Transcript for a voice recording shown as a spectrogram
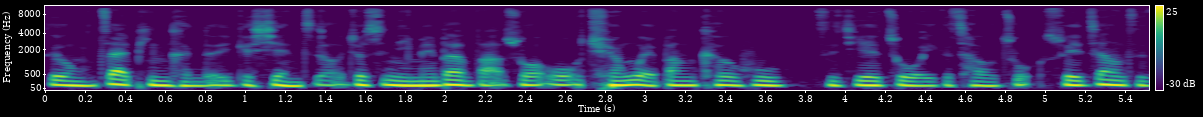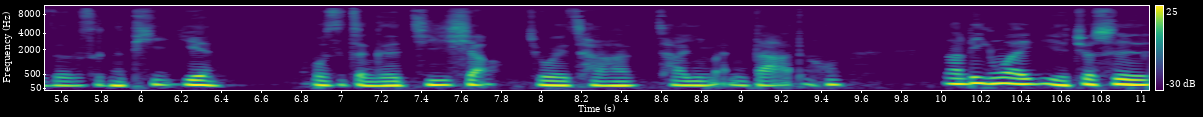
这种再平衡的一个限制哦，就是你没办法说我全委帮客户直接做一个操作，所以这样子的整个体验或是整个绩效就会差差异蛮大的哦。那另外也就是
